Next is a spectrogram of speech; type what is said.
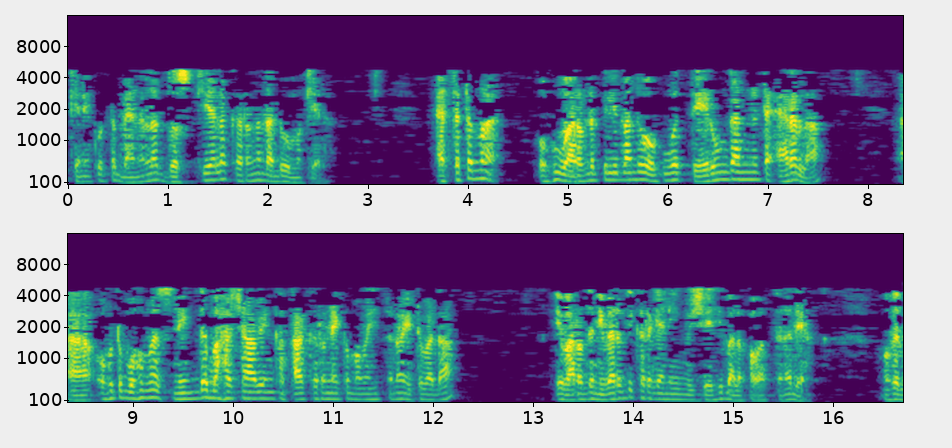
කෙනෙකුට බැනලා දොස් කියලා කරන දඬුවම කියලා. ඇත්තටම ඔහු වරද පිළිබඳව ඔහුව තේරුම් ගන්නට ඇරලා ඔහුට බොහොම ස්නිග්ධ භාෂාවෙන් කතා කරන එක මම හිතනවා ඊට වඩා ඒ වරද නිවැරදි කර ගැනීම විශේෂයි බලපවත්වන දෙයක්. මොකද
